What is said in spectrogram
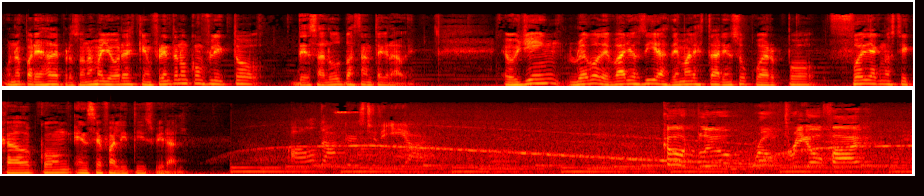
una pareja de personas mayores que enfrentan un conflicto de salud bastante grave. Eugene, luego de varios días de malestar en su cuerpo, fue diagnosticado con encefalitis viral. Code Blue, room 305.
